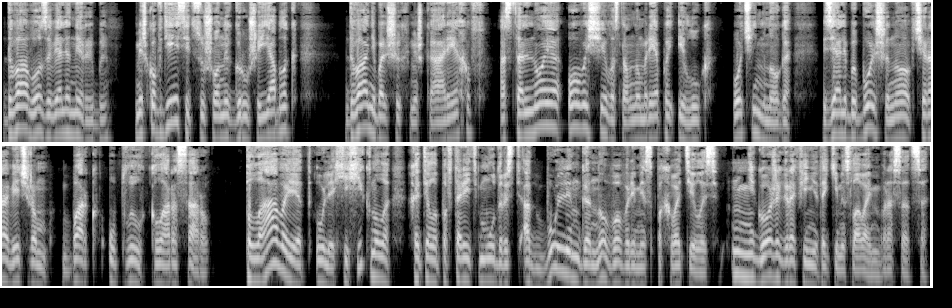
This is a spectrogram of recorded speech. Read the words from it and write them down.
два воза вяленой рыбы, мешков десять сушеных груш и яблок, два небольших мешка орехов, остальное — овощи, в основном репы и лук. Очень много. Взяли бы больше, но вчера вечером Барк уплыл к Ларасару. «Плавает!» — Уля хихикнула, хотела повторить мудрость от буллинга, но вовремя спохватилась. Негоже графине такими словами бросаться.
